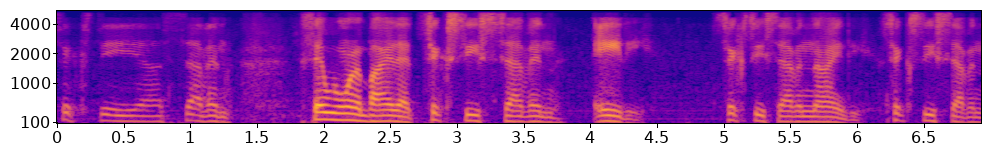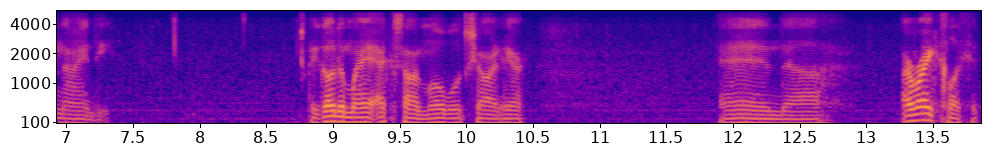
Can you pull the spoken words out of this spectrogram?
67 say we want to buy it at 6780 6790 6790 I go to my Exxon Mobil chart here and uh, I right click it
